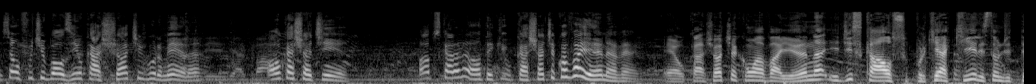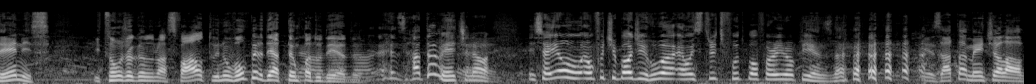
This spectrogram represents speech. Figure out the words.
isso é um futebolzinho caixote gourmet, né? Olha o caixotinho. Fala pros caras não, tem que, o caixote é com a Havaiana, velho. É, o caixote é com havaiana e descalço, porque aqui eles estão de tênis e estão jogando no asfalto e não vão perder a tampa Não, do não, dedo. não. Exatamente, não. Isso aí é um, é um futebol de rua, é um street football for Europeans, né? Exatamente, olha lá,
